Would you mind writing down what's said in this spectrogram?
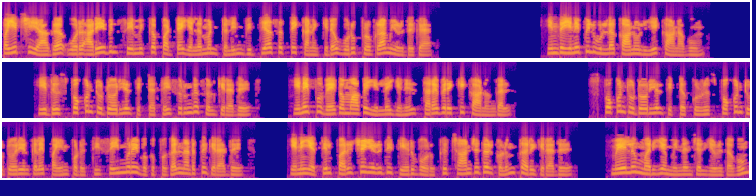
பயிற்சியாக ஒரு அரேவில் சேமிக்கப்பட்ட elementகளின் வித்தியாசத்தை கணக்கிட ஒரு புரோகிராம் எழுதுக. இந்த இணைப்பில் உள்ள காணொளியைக் காணவும். இது ஸ்போக்கன் டியூட்டோரியல் திட்டத்தை சுருங்க சொல்கிறது. இணைப்பு வேகமாக இல்லையெனில் தரவிறக்கி காணுங்கள். ஸ்போக்கன் டியூட்டோரியல் திட்டக்குழு ஸ்போக்கன் டியூட்டோரியல்களை பயன்படுத்தி செய்முறை வகுப்புகள் நடத்துகிறது. இணையத்தில் பரீட்சை எழுதி தேர்வோருக்கு சான்றிதழ்களும் தருகிறது. மேலும் அறிய மின்னஞ்சல் எழுதவும்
